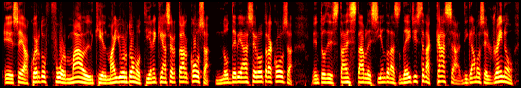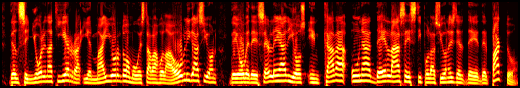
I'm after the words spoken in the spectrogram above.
ese acuerdo formal que el mayordomo tiene que hacer tal cosa, no debe hacer otra cosa, entonces está estableciendo las leyes de la casa, digamos el reino del Señor en la tierra y el mayordomo está bajo la obligación de obedecerle a Dios en cada una de las estipulaciones del, del pacto,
